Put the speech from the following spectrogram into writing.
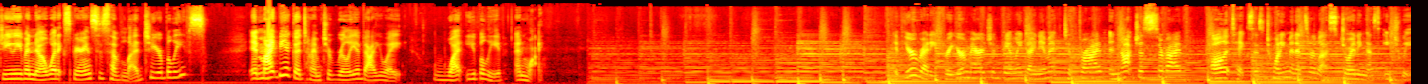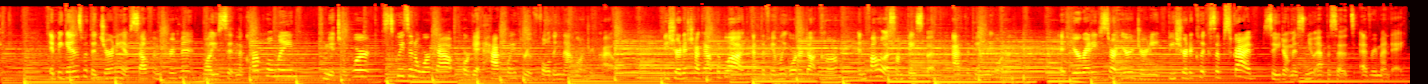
Do you even know what experiences have led to your beliefs? It might be a good time to really evaluate what you believe and why. If you're ready for your marriage and family dynamic to thrive and not just survive, all it takes is 20 minutes or less joining us each week. It begins with a journey of self improvement while you sit in the carpool lane, commute to work, squeeze in a workout, or get halfway through folding that laundry pile. Be sure to check out the blog at thefamilyorder.com and follow us on Facebook at The Family Order. If you're ready to start your journey, be sure to click subscribe so you don't miss new episodes every Monday.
